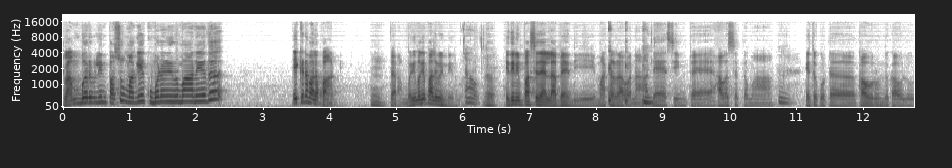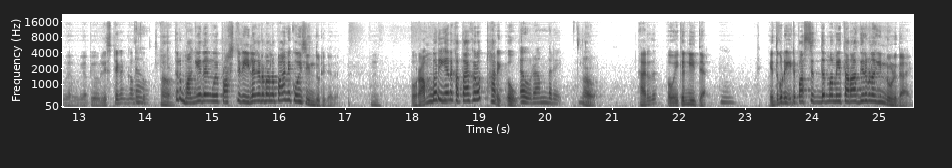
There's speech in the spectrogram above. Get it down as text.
රම්බර් වලින් පසු මගේ කුමන නිර්මාණයද ඒකට බලපාන්නේ. රම්බරි මගේ පලවෙන් නිර්ම ඔව්. එතිනින් පස්සේ දැන් ලබැඳී මට රවනා දෑසිම් පෑ හවසකමා. එතකොට කවරුන්ද කවුලු වැහ අපි ලිස්ට එකක් ගම තර මගේ දැන් ඔය ප්‍රශ්ට ඊළඟට බලපාන කොයි සිදුටිකද රම්බරි ගැන කතා කරොත් හරි. ඔව්. රම්බරේ. ඔව්. හරිද? ඔය එක ගීතයක්. එතකොට ඊට පස්සෙද ම මේ තරාදිරම නගින් ඕනිදායි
